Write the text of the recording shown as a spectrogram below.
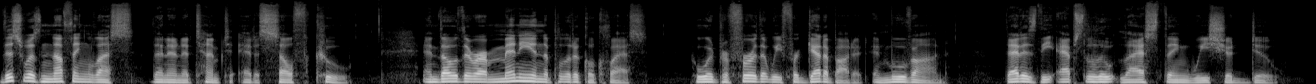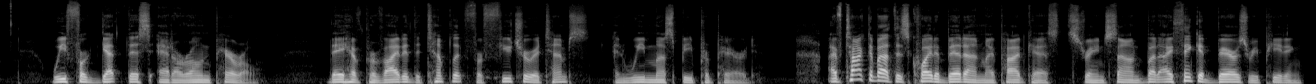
this was nothing less than an attempt at a self coup. And though there are many in the political class who would prefer that we forget about it and move on, that is the absolute last thing we should do. We forget this at our own peril. They have provided the template for future attempts, and we must be prepared. I've talked about this quite a bit on my podcast, Strange Sound, but I think it bears repeating,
